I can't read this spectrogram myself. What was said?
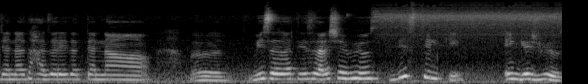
ज्यांना दहा हजार येतात त्यांना वीस हजार तीस हजार असे व्ह्यूज दिसतील की एंगेज व्ह्यूज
